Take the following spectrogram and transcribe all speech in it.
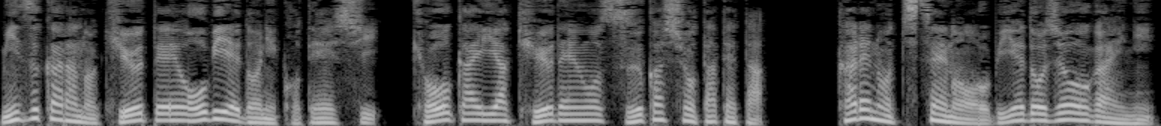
自らの宮廷をオビエドに固定し、教会や宮殿を数箇所建てた。彼の知性のオビエド城外に、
